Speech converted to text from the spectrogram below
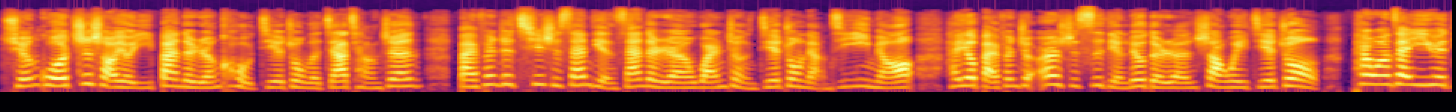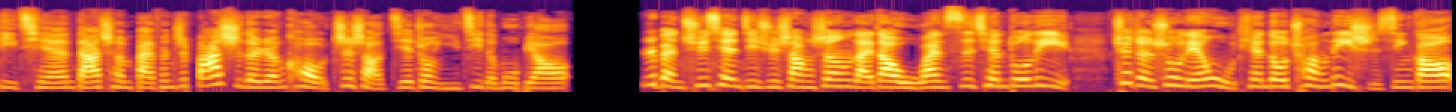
全国至少有一半的人口接种了加强针，百分之七十三点三的人完整接种两剂疫苗，还有百分之二十四点六的人尚未接种，盼望在一月底前达成百分之八十的人口至少接种一剂的目标。日本曲线继续上升，来到五万四千多例，确诊数连五天都创历史新高。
